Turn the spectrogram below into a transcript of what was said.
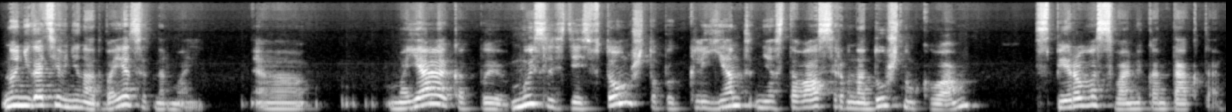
Но негатива не надо бояться, это нормально. А, моя как бы мысль здесь в том, чтобы клиент не оставался равнодушным к вам, с первого с вами контакта.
